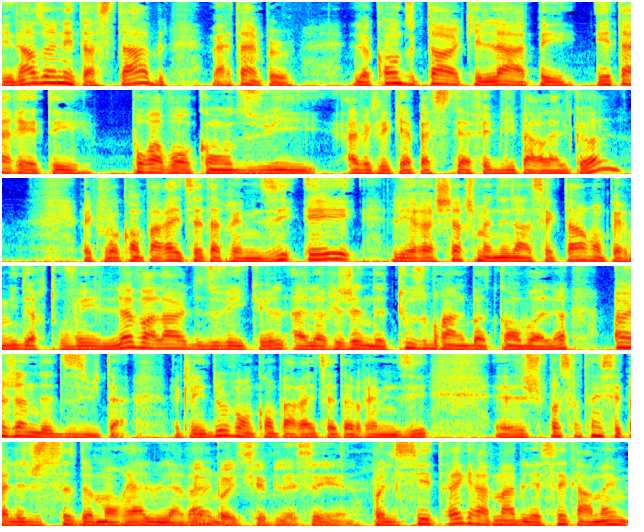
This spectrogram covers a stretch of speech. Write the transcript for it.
Il est dans un état stable. Mais attends un peu. Le conducteur qui l'a happé est arrêté pour avoir conduit avec les capacités affaiblies par l'alcool. Fait qu'il va comparaître cet après-midi et les recherches menées dans le secteur ont permis de retrouver le voleur du véhicule à l'origine de tout ce branle-bas de combat-là, un jeune de 18 ans. Fait que les deux vont comparaître cet après-midi. Euh, je suis pas certain si c'est pas la justice de Montréal ou Laval. Un mais- policier blessé. Hein. policier très gravement blessé quand même.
